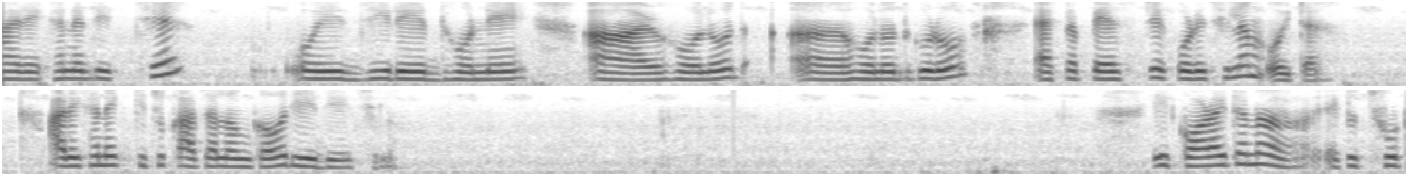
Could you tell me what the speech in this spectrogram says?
আর এখানে দিচ্ছে ওই জিরে, ধনে আর হলুদ হলুদ গুঁড়ো। একটা পেস্ট যে করেছিলাম ওইটা। আর এখানে কিছু কাঁচা লঙ্কাও দিয়ে দিয়েছিল। এই কড়াইটা না একটু ছোট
